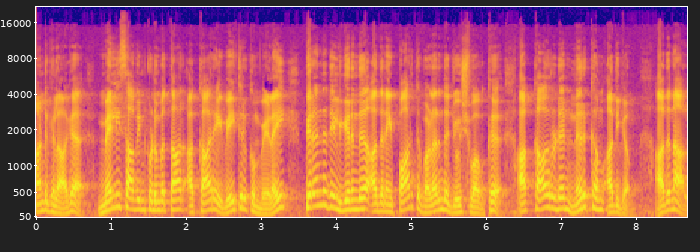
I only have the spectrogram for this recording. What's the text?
ஆண்டுகளாக மெலிசாவின் குடும்பத்தார் அக்காரை வைத்திருக்கும் வேளை பிறந்ததில் இருந்து அதனை பார்த்து வளர்ந்த ஜோஷ்வா ஜோஷுவாவுக்கு அக்காருடன் நெருக்கம் அதிகம் அதனால்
